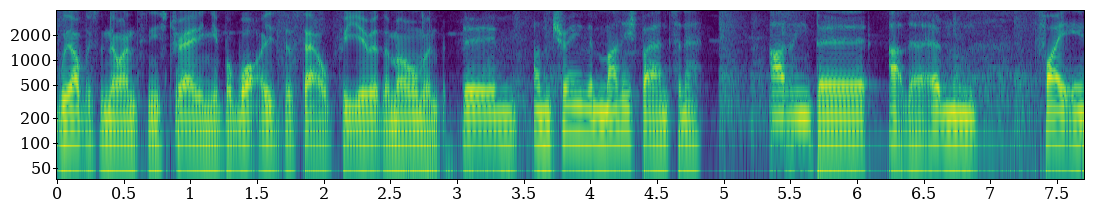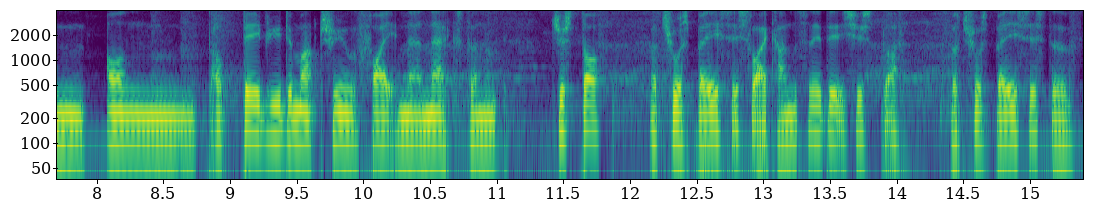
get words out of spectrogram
We obviously know Anthony's training you, but what is the setup for you at the moment? Um, I'm trained and managed by Anthony, and uh, at the um, fighting on. I'll debut Demetri and fighting there next, and just off a trust basis, like Anthony did. It's just off a trust basis of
